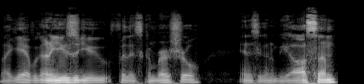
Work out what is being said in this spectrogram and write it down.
Like, yeah, we're going to use you for this commercial, and it's going to be awesome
